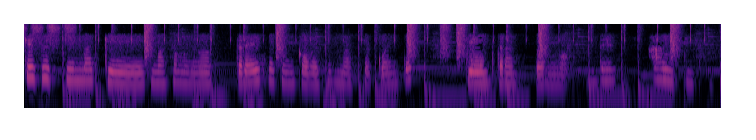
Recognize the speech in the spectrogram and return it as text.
que se estima que es más o menos 3 o 5 veces más frecuente que el trastorno del autismo.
